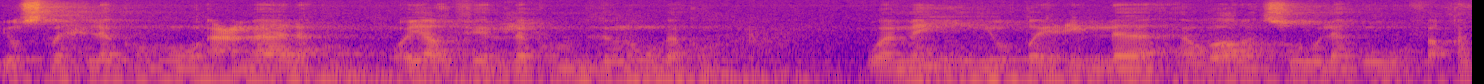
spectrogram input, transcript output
يصلح لكم أعمالكم ويغفر لكم ذنوبكم. ومن يطع الله ورسوله فقد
